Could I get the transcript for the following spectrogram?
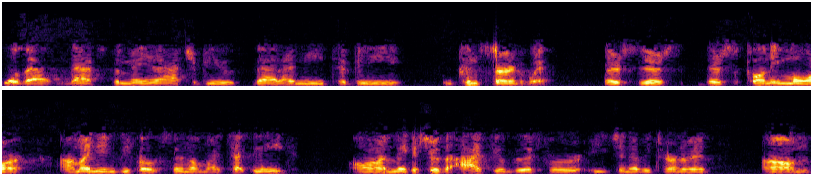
feel that that's the main attribute that I need to be concerned with. There's there's there's plenty more. Um, I need to be focusing on my technique, on making sure that I feel good for each and every tournament. Um,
